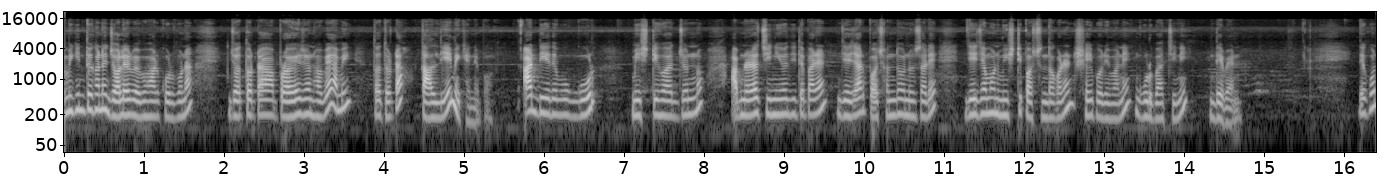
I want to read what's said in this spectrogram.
আমি কিন্তু এখানে জলের ব্যবহার করব না, যতটা প্রয়োজন হবে আমি ততটা তাল দিয়ে মেখে নেব। আর দিয়ে দেবো গুড় মিষ্টি হওয়ার জন্য আপনারা চিনিও দিতে পারেন, যে যার পছন্দ অনুসারে যে যেমন মিষ্টি পছন্দ করেন সেই পরিমাণে গুড় বা চিনি দেবেন। দেখুন,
